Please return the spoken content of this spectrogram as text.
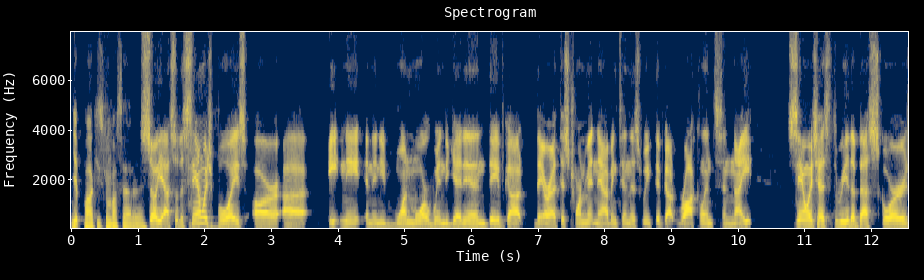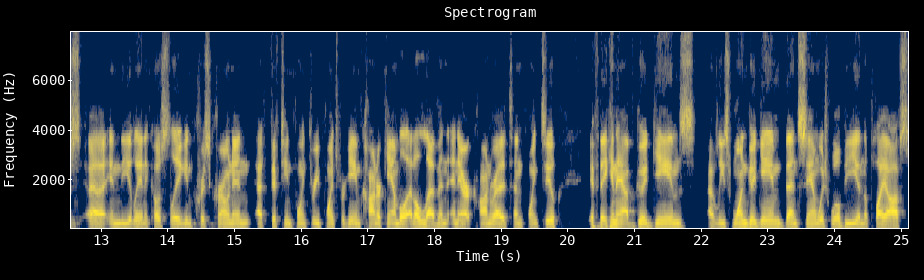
Yep, hockey's come out Saturday. So yeah, so the Sandwich boys are uh, eight and eight, and they need one more win to get in. They've got they are at this tournament in Abington this week. They've got Rockland tonight. Sandwich has three of the best scorers uh, in the Atlantic Coast League, and Chris Cronin at 15.3 points per game, Connor Campbell at 11, and Eric Conrad at 10.2. If they can have good games, at least one good game, then Sandwich will be in the playoffs.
